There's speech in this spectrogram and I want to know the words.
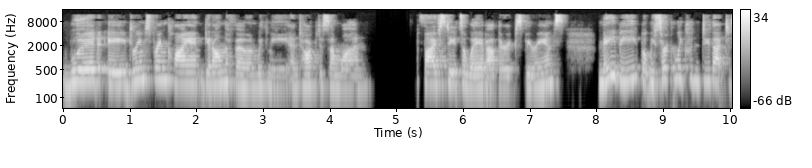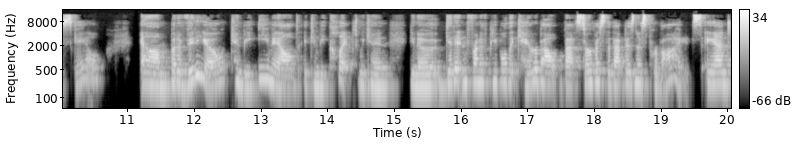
Would a DreamSpring client get on the phone with me and talk to someone five states away about their experience? Maybe, but we certainly couldn't do that to scale. Um, but a video can be emailed, it can be clicked. We can, you know, get it in front of people that care about that service that that business provides. And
